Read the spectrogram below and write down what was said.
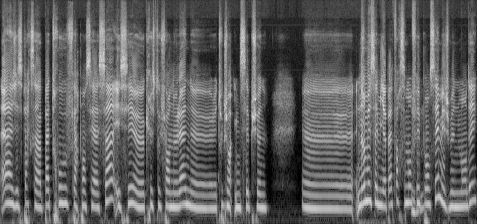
ah, j'espère que ça va pas trop faire penser à ça. Et c'est euh, Christopher Nolan, euh, le truc genre Inception. Euh, non, mais ça m'y a pas forcément fait penser, mais je me demandais.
